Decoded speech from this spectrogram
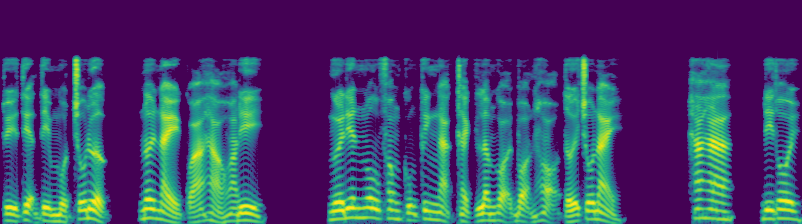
tùy tiện tìm một chỗ được, nơi này quá hào hoa đi. Người điên ngô phong cũng kinh ngạc Thạch Lâm gọi bọn họ tới chỗ này. Ha ha, đi thôi,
